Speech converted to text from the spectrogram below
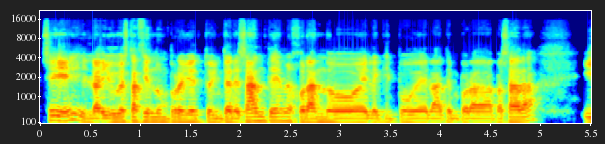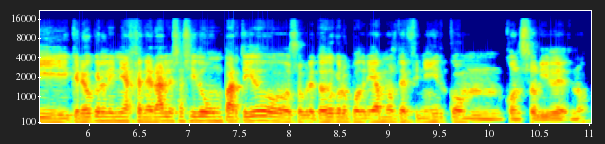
Sí, la Juve está haciendo un proyecto interesante, mejorando el equipo de la temporada pasada y creo que en líneas generales ha sido un partido, sobre todo, que lo podríamos definir con, solidez, ¿no?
